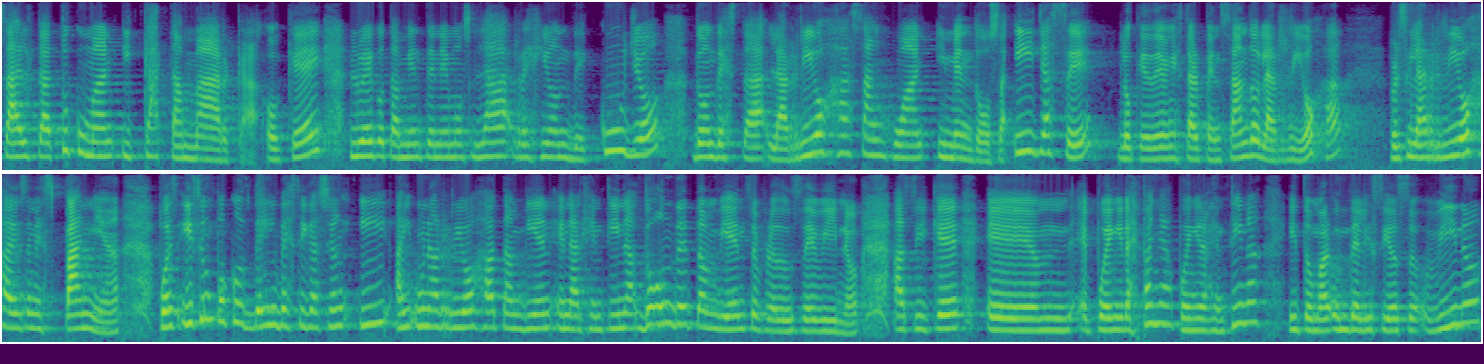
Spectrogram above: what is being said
Salta, Tucumán y Catamarca. Luego también tenemos la región de Cuyo, donde está La Rioja, San Juan y Mendoza. Y ya sé lo que deben estar pensando, La Rioja pero si La Rioja es en España, pues hice un poco de investigación y hay una Rioja también en Argentina donde también se produce vino. Así que em, eh, pueden ir a España, pueden ir a Argentina y tomar un delicioso vino.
